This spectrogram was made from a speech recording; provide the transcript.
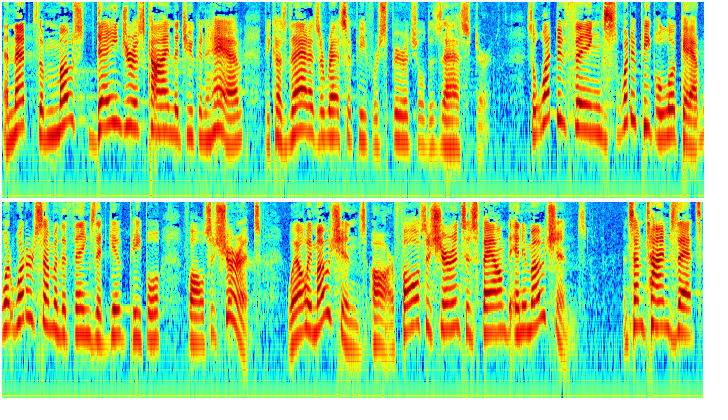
And that's the most dangerous kind that you can have because that is a recipe for spiritual disaster. So, what do things, what do people look at? What, what are some of the things that give people false assurance? Well, emotions are. False assurance is found in emotions. And sometimes that's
